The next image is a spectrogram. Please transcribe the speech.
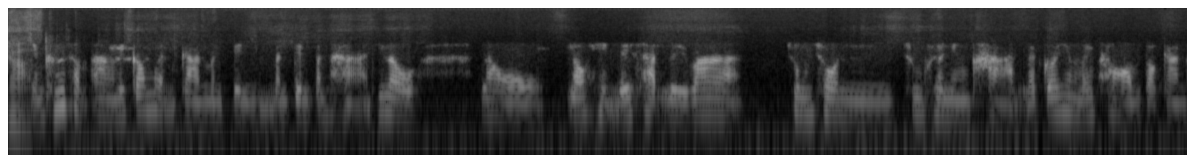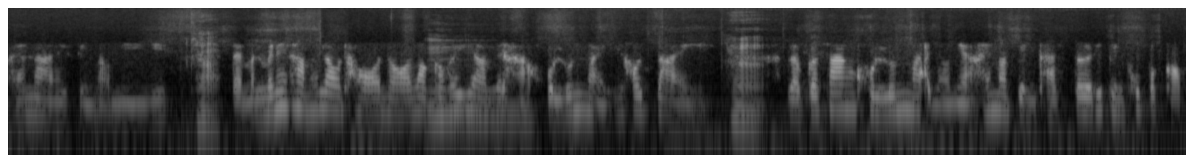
ครับ อย่างเครื่องสำอางนี่ก็เหมือนกันมันเป็นมันเป็นปัญหาที่เราเราเราเห็นได้ชัดเลยว่า ชุมชนชุมชนยังขาด แล้วก็ยังไม่พร้อมต่อการพัฒนาในสิ่งเหล่านี้ ครับ แต่มันไม่ได้ทำให้เราท้อเนาะเราก็อืมพยายามไปหาคนรุ่นใหม่ที่เข้าใจฮะแล้วก็สร้างคนรุ่นใหม่เหล่าเนี้ยให้มาเป็นคัสเตอร์ที่เป็นผู้ประกอบ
